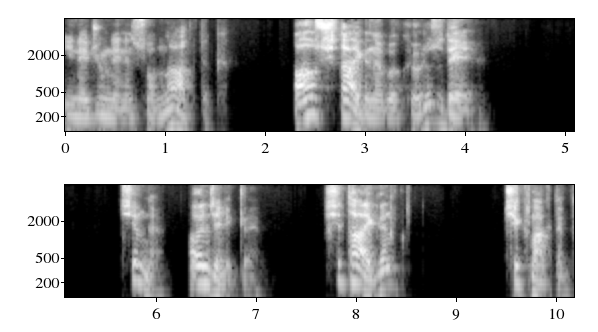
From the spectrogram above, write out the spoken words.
yine cümlenin sonuna attık. Aussteigen'a bakıyoruz D'ye. Şimdi öncelikle steigen çıkmak demek.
